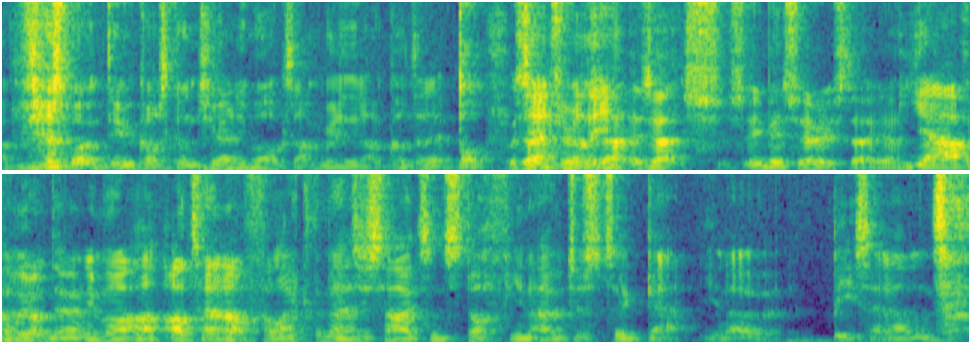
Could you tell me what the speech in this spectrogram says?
I just won't do cross country anymore because I'm really not good at it. But Was generally, is that, is that, s- you being serious there, yeah? yeah, I probably won't do it anymore. Mm. I'll, I'll turn up for like the Merseysides and stuff, you know, just to get, you know, beat St Helens.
